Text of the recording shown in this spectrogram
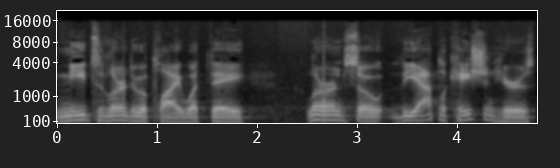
need to learn to apply what they learn. So the application here is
